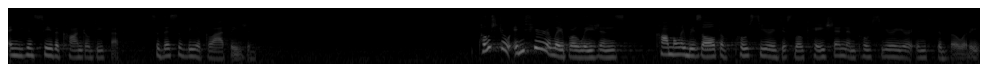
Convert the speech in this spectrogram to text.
and you can see the chondral defect. So this would be a GLAD lesion. Posterior inferior labral lesions commonly result of posterior dislocation and posterior instability.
